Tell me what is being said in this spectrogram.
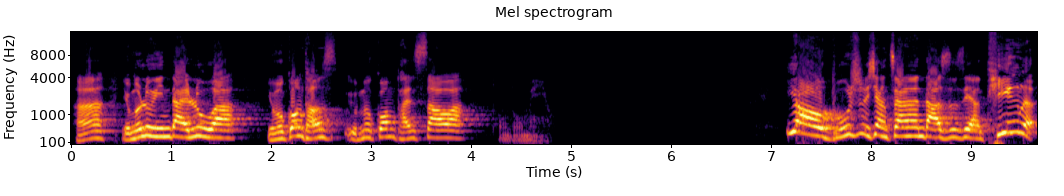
啊，有没有录音带录啊？有没有光堂？有没有光盘烧啊？通通没有。要不是像张安大师这样听了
